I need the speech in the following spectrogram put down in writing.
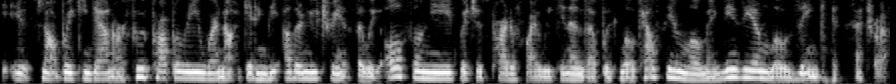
it's not breaking down our food properly. We're not getting the other nutrients that we also need, which is part of why we can end up with low calcium, low magnesium, low zinc, etc.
